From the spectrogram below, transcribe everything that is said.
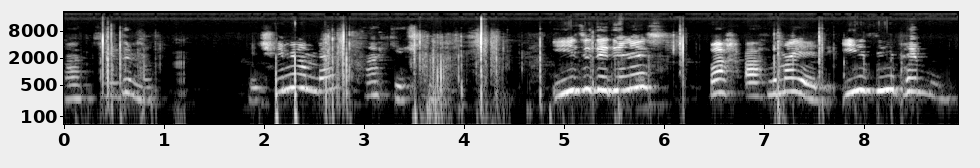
Ha girdim mi? Geçemiyorum ben. Ha geçtim. Easy dediniz. Bak aklıma geldi. Easy buldum.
